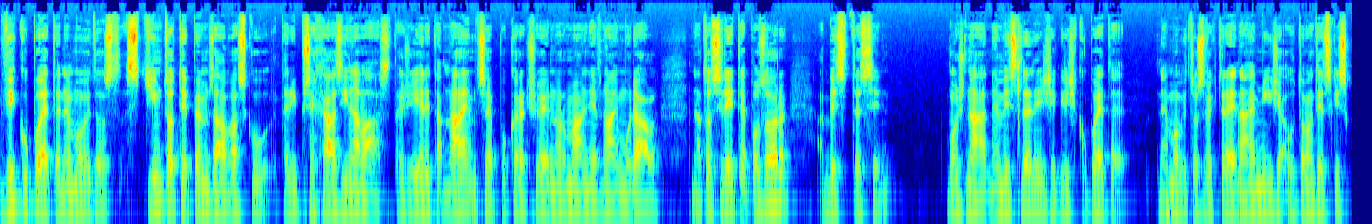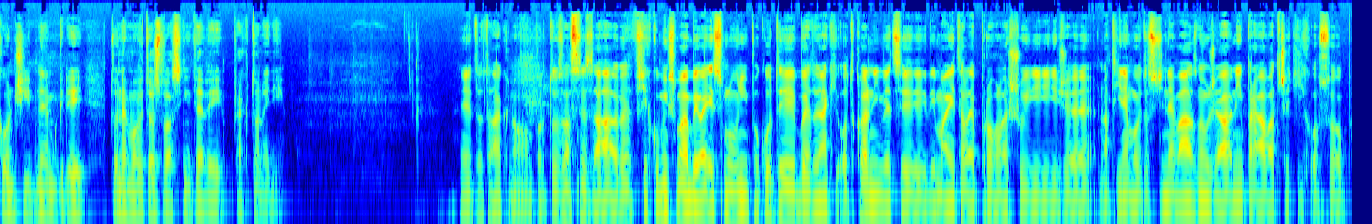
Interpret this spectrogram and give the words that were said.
vy kupujete nemovitost s tímto typem závazku, který přechází na vás. Takže jeli tam nájemce, pokračuje normálně v nájmu dál. Na to si dejte pozor, abyste si možná nemysleli, že když kupujete nemovitost, ve které je nájemník, že automaticky skončí dnem, kdy tu nemovitost vlastníte vy. Tak to není. Je to tak, no. Proto vlastně za, v těch kumích smlouvách bývají i smluvní pokuty, bude to nějaké odkladné věci, kdy majitelé prohlašují, že na té nemovitosti neváznou žádný práva třetích osob.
